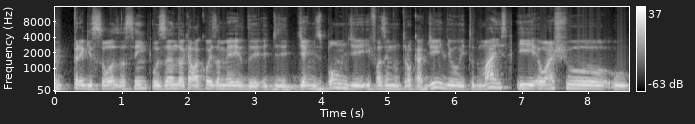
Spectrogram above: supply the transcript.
preguiçoso, assim, usando aquela coisa meio de, de, James Bond e fazendo um trocadilho e tudo mais. E eu acho o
